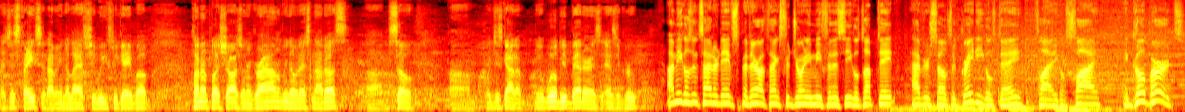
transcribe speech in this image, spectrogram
let's just face it. I mean, the last few weeks we gave up 100 plus yards on the ground. We know that's not us. Um, so um, we just got to, we will be better as, as a group. I'm Eagles insider Dave Spadaro. Thanks for joining me for this Eagles update. Have yourselves a great Eagles day. Fly, Eagles, fly, and go, birds.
